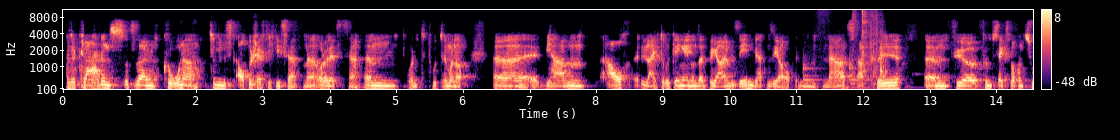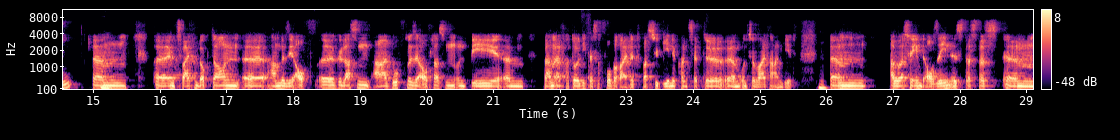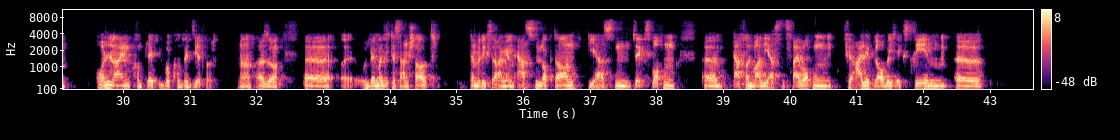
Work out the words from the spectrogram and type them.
Also klar hat uns sozusagen Corona zumindest auch beschäftigt dieses Jahr ne, oder letztes Jahr ähm, und tut es immer noch. Äh, wir haben auch leichte Rückgänge in unseren Filialen gesehen. Wir hatten sie ja auch im März, April ähm, für fünf, sechs Wochen zu. Ähm, äh, Im zweiten Lockdown äh, haben wir sie aufgelassen. A, durften wir sie auflassen und B, ähm, wir haben einfach deutlich besser vorbereitet, was Hygienekonzepte ähm, und so weiter angeht. Mhm. Aber was wir eben auch sehen, ist, dass das ähm, online komplett überkompensiert wird. Ne? Also äh, und wenn man sich das anschaut, dann würde ich sagen, im ersten Lockdown, die ersten sechs Wochen, äh, davon waren die ersten zwei Wochen für alle, glaube ich, extrem äh,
